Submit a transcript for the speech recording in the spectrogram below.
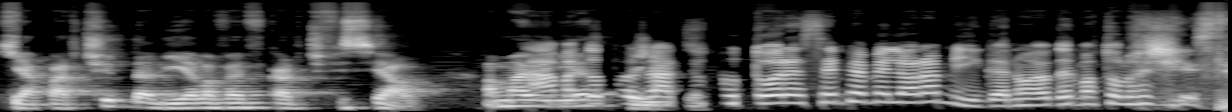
que a partir dali ela vai ficar artificial. A maioria Ah, mas doutor aceita, Jardim, o tutor é sempre a melhor amiga, não é o dermatologista.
